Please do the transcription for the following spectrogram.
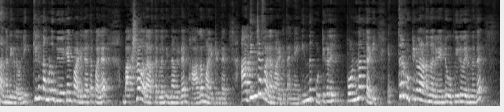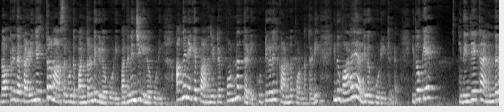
സംഗതികളും ഒരിക്കലും നമ്മൾ ഉപയോഗിക്കാൻ പാടില്ലാത്ത പല ഭക്ഷണ പദാർത്ഥങ്ങളും ഇന്ന് അവരുടെ ഭാഗമായിട്ടുണ്ട്. അതിന്റെ ഫലമായിട്ട് തന്നെ ഇന്ന് കുട്ടികളിൽ പൊണ്ണത്തടി. എത്ര കുട്ടികളാണെന്നറിയോ എന്റെ ഒപ്പിയിൽ വരുന്നത്? ഡോക്ടർ ഇതാ കഴിഞ്ഞ ഇത്ര മാസം കൊണ്ട് പന്ത്രണ്ട് കിലോ കൂടി പതിനഞ്ച് കിലോ കൂടി. അങ്ങനെയൊക്കെ പറഞ്ഞിട്ട് പൊണ്ണത്തടി കുട്ടികളിൽ കാണുന്ന പൊണ്ണത്തടി ഇന്ന് വളരെയധികം കൂടിയിട്ടുണ്ട്. ഇതൊക്കെ ഇതിന്റെയൊക്കെ അനന്തര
